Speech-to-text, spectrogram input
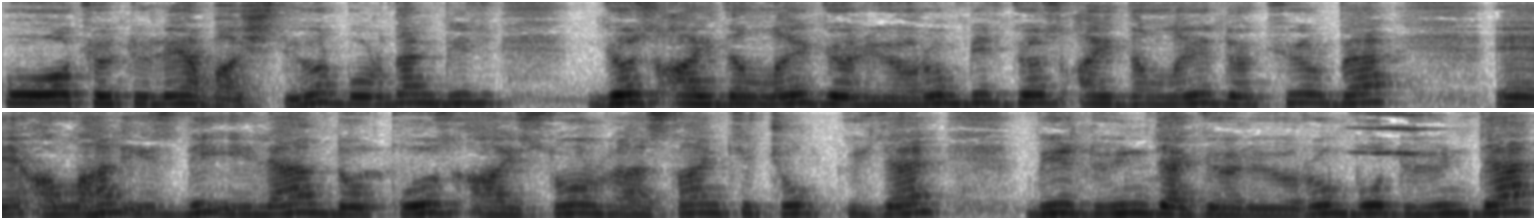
O kötülüğe başlıyor. Buradan bir göz aydınlığı görüyorum. Bir göz aydınlığı döküyor ve e, Allah'ın izniyle 9 ay sonra sanki çok güzel bir düğün de görüyorum. Bu düğünde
